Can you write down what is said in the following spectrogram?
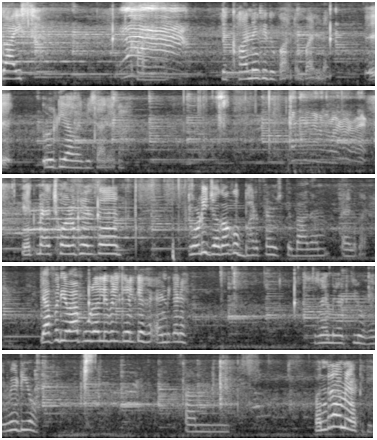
गाइस ये खाने की दुकान है, बंद उल्टी आ गई बेचारे का। एक मैच और खेलते हैं। थोड़ी जगह को भरते हैं, उसके बाद हम एंड करें। या फिर ये बार पूरा लेवल खेल के एंड करें। कितने मिनट की हो गई वीडियो पंद्रह मिनट की।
